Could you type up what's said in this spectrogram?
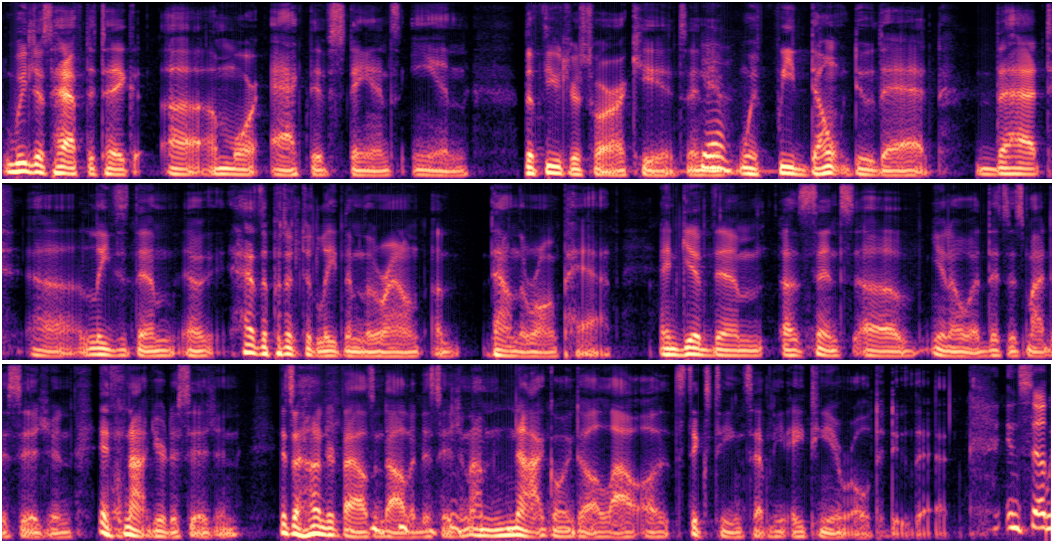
we just have to take a, a more active stance in the futures for our kids, and Yeah. if, if we don't do that, that uh, leads them uh, has the potential to lead them around uh, down the wrong path and give them a sense of you know this is my decision. It's not your decision. It's a hundred thousand dollar decision. I'm not going to allow a 16, 17, 18 year old to do that. And so we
